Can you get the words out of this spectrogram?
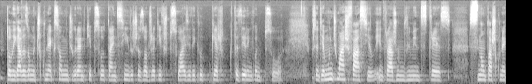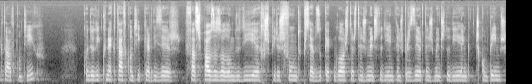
estão ligadas a uma desconexão muito grande que a pessoa tem de si, dos seus objetivos pessoais e daquilo que quer fazer enquanto pessoa. Portanto, é muito mais fácil entrar no movimento de stress se não estás conectado contigo. Quando eu digo conectado contigo, quer dizer fazes pausas ao longo do dia, respiras fundo, percebes o que é que gostas, tens momentos do dia em que tens prazer, tens momentos do dia em que descomprimes,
